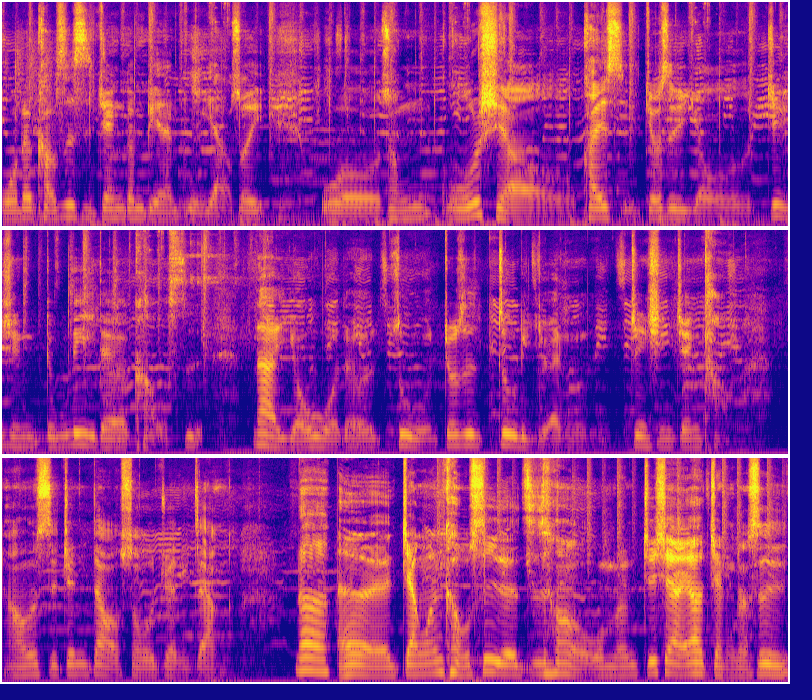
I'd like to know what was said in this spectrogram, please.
我的考试时间跟别人不一样，所以我从国小开始就是有进行独立的考试。那由我的助就是助理员进行监考，然后时间到收卷这样。那呃讲完考试了之后，我们接下来要讲的是，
